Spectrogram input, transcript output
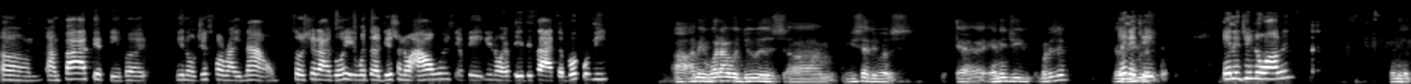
um, I'm five fifty, but you know, just for right now. So should I go ahead with the additional hours if they, you know, if they decide to book with me? Uh, I mean, what I would do is, um, you said it was uh, Entergy. What is it? The it? Entergy, Entergy New Orleans. Let me look.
